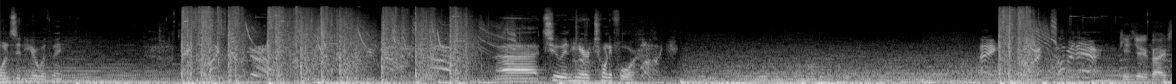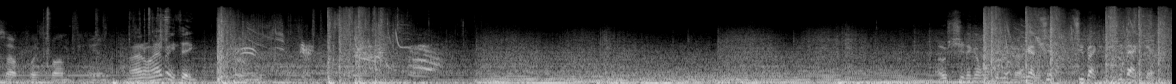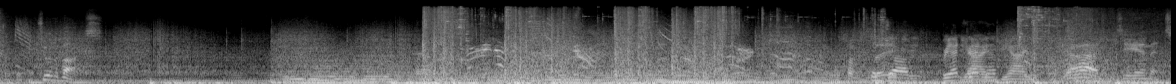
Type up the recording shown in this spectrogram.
One's in here with me. Uh, two in here, 24. Hey, over there! Geezer, you by yourself. Place the bomb if you can. I don't have anything. Oh shit, I got one. I got two, two back, two back here. Two in the box. Good say. job. Behind you, behind Behind, you. behind you. God damn it.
